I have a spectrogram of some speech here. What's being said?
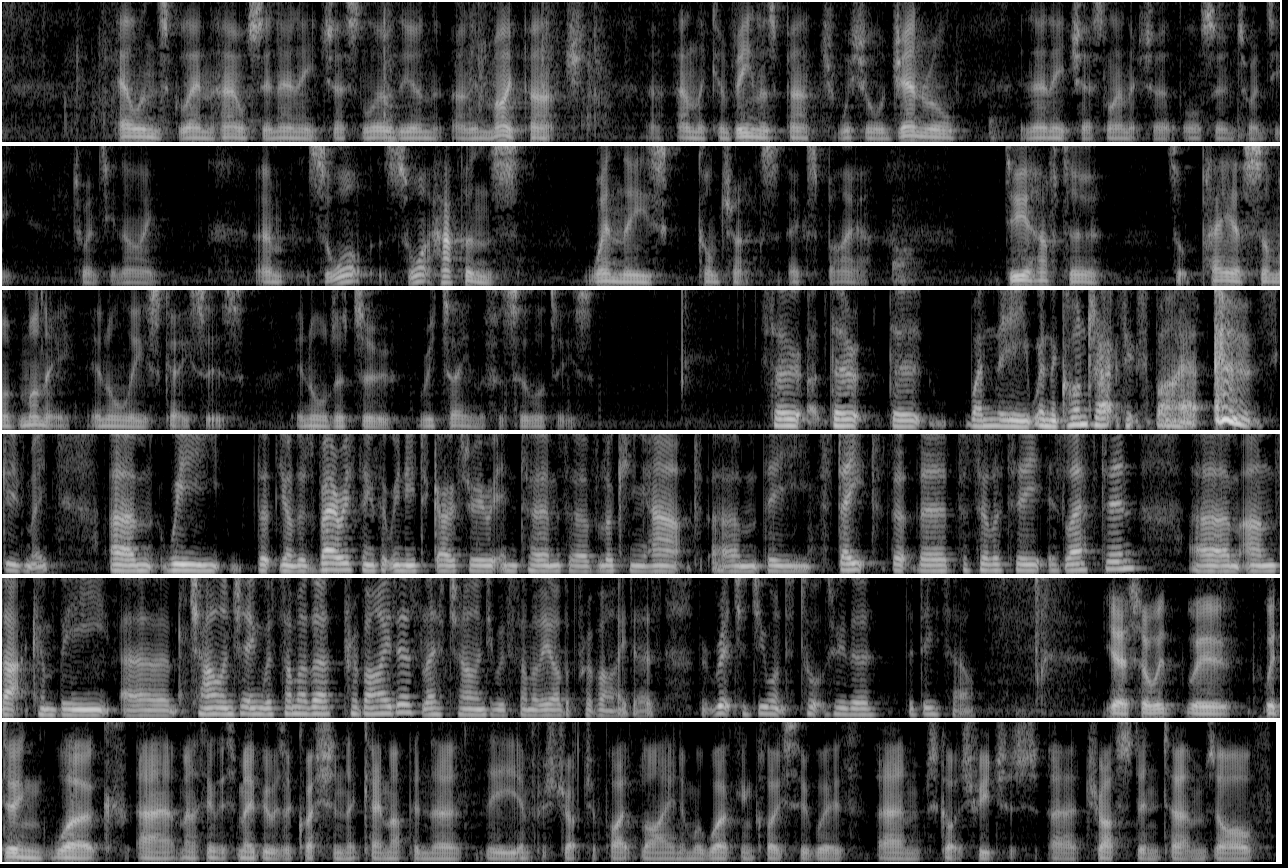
Ellen's Glen House in NHS Lothian, and in my patch uh, and the convener's patch, Wishaw General in NHS Lanarkshire, also in 2029. Um, so, what, so what happens when these contracts expire? Do you have to sort of pay a sum of money in all these cases in order to retain the facilities? So uh, the, the, when, the, when the contracts expire, excuse me, um, we, the, you know, there's various things that we need to go through in terms of looking at um, the state that the facility is left in. Um, and that can be uh, challenging with some of the providers, less challenging with some of the other providers. But Richard, do you want to talk through the, the detail? Yeah, so we, we we're doing work, uh, and I think this maybe was a question that came up in the, the infrastructure pipeline, and we're working closely with um, Scottish Futures uh, Trust in terms of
